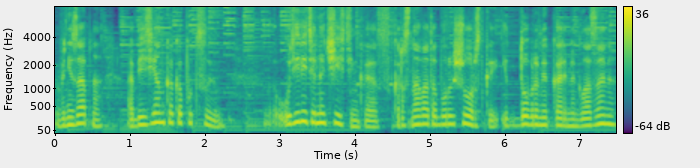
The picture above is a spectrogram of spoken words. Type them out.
Внезапно обезьянка Капуцин, удивительно чистенькая, с красновато-бурой шерсткой и добрыми карими глазами,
